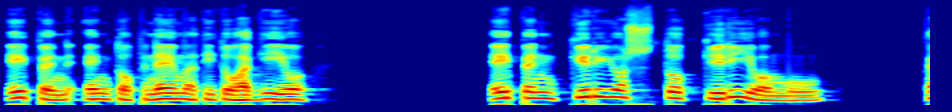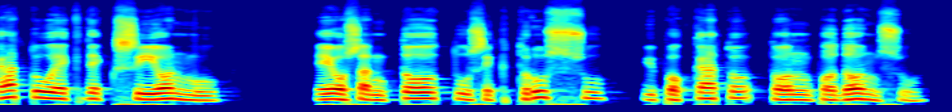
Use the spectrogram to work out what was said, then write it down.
έπεν εν το πνεύματι το Αγίο, έπεν Κύριος το Κυρίο μου, κάτω εκ δεξιών μου, έως αντώ τους εκτρούς σου υποκάτω των ποδών σου.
